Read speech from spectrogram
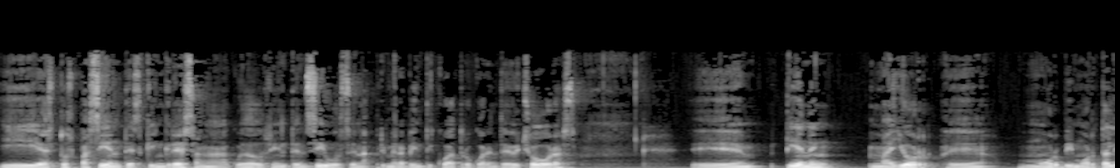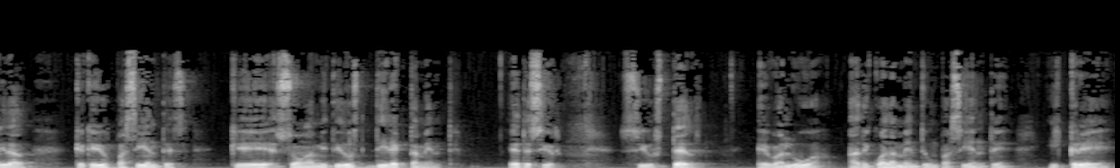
Y estos pacientes que ingresan a cuidados intensivos en las primeras 24 o 48 horas eh, tienen mayor morbimortalidad que aquellos pacientes que son admitidos directamente. Es decir, si usted evalúa adecuadamente un paciente y cree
